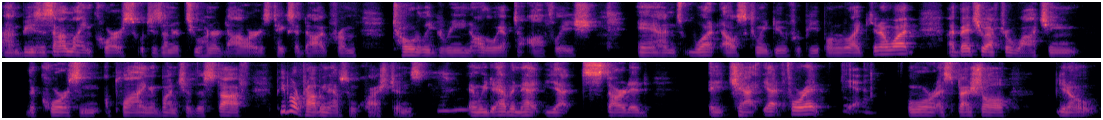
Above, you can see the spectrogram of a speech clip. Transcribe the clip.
um, because this online course which is under $200 takes a dog from totally green all the way up to off leash and what else can we do for people and we're like you know what I bet you after watching the course and applying a bunch of this stuff, people are probably gonna have some questions. Mhm. And we haven't yet started a chat yet for it Yeah. or a special, you know,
